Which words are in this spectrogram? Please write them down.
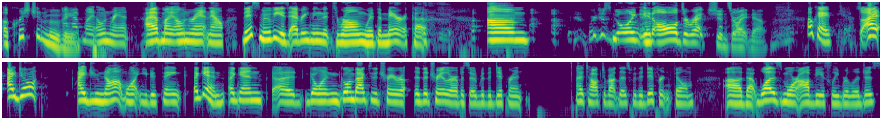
a Christian movie? I have my own rant. I have my own rant now. This movie is everything that's wrong with America. Um, We're just going in all directions right now. Okay, so I I don't I do not want you to think again again uh, going going back to the trailer the trailer episode with a different I talked about this with a different film uh, that was more obviously religious.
